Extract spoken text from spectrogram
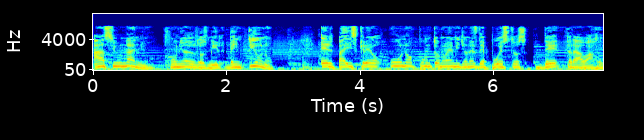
hace un año, junio del 2021. El país creó 1.9 millones de puestos de trabajo.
